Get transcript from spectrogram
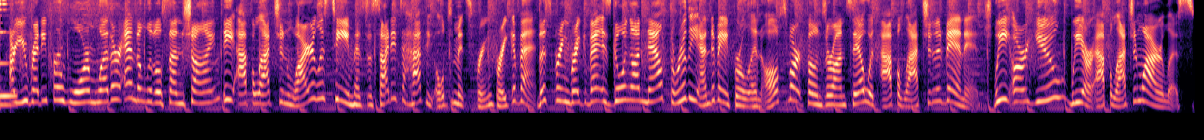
Are you ready for warm weather and a little sunshine? The Appalachian Wireless team has decided to have the ultimate spring break event. The spring break event is going on now through the end of April, and all smartphones are on sale with Appalachian Advantage. We are you, we are Appalachian Wireless.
